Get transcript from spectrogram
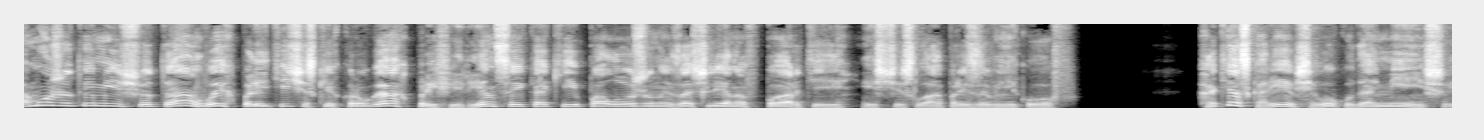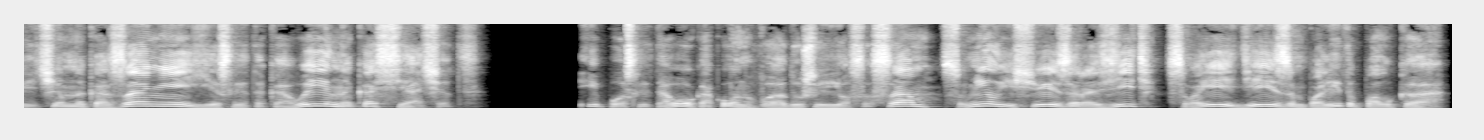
А может, им еще там, в их политических кругах, преференции какие положены за членов партии из числа призывников. Хотя, скорее всего, куда меньше, чем наказание, если таковые накосячат. И после того, как он воодушевился сам, сумел еще и заразить своей идеей замполита полка,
